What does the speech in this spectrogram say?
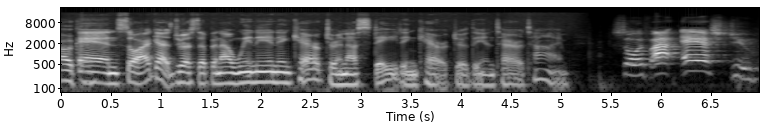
Okay. And so I got dressed up and I went in in character and I stayed in character the entire time. So if I asked you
